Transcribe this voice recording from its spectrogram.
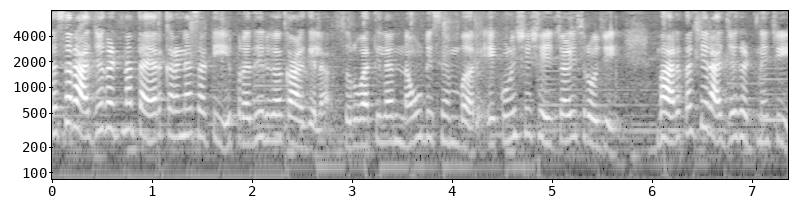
तसं राज्यघटना तयार करण्यासाठी प्रदीर्घ काळ गेला. सुरुवातीला नऊ डिसेंबर एकोणीसशे शेहेचाळीस रोजी भारताची राज्यघटनेची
